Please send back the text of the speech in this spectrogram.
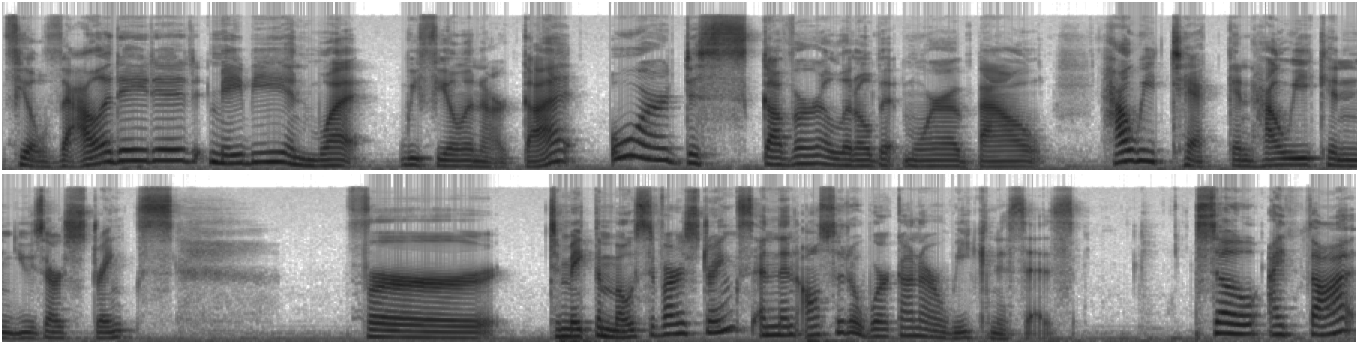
feel validated maybe in what we feel in our gut or discover a little bit more about how we tick and how we can use our strengths for to make the most of our strengths and then also to work on our weaknesses. So I thought,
